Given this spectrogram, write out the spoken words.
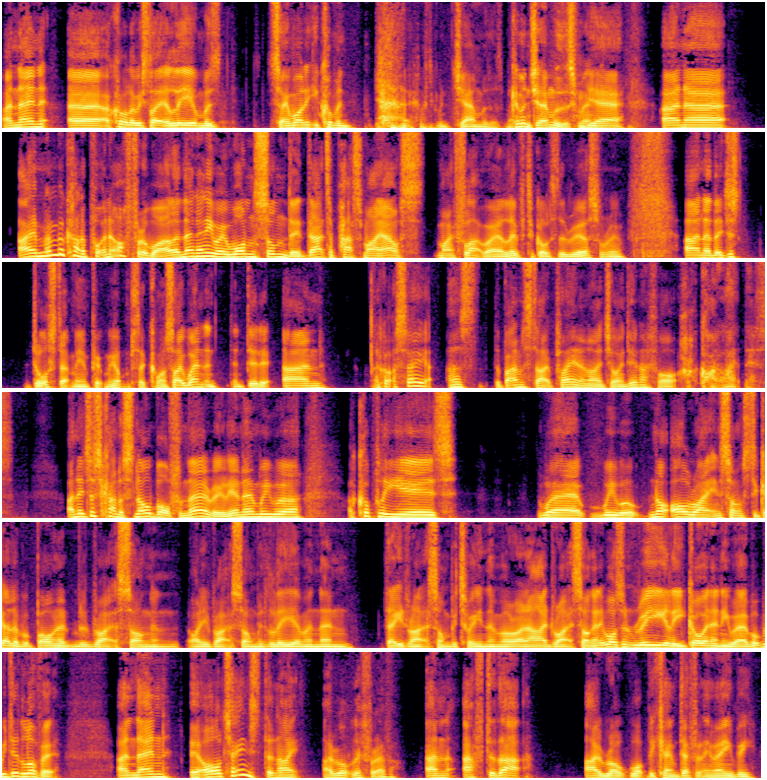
And then uh, a couple of weeks later, Liam was saying, "Why don't you come and come and jam with us, mate?" Come and jam with us, man. Yeah. And uh, I remember kind of putting it off for a while. And then, anyway, one Sunday, they had to pass my house, my flat where I lived, to go to the rehearsal room. And uh, they just doorstepped me and picked me up and said, Come on. So I went and, and did it. And I got to say, as the band started playing and I joined in, I thought, I quite like this. And it just kind of snowballed from there, really. And then we were a couple of years where we were not all writing songs together, but Bowen would write a song and or he'd write a song with Liam and then they'd write a song between them or and I'd write a song and it wasn't really going anywhere, but we did love it. And then it all changed the night I wrote Live Forever. And after that, I wrote what became Definitely Maybe.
